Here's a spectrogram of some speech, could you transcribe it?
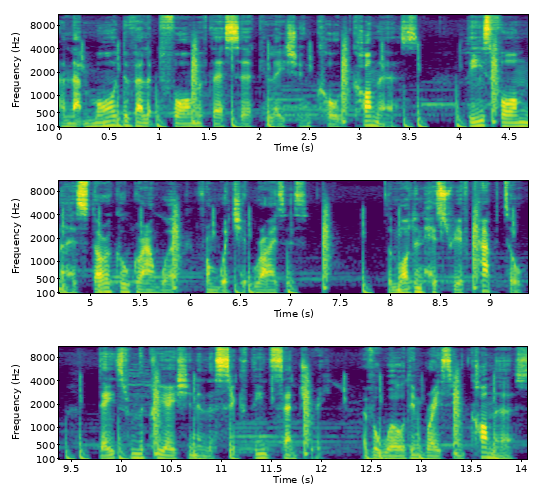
and that more developed form of their circulation called commerce, these form the historical groundwork from which it rises. The modern history of capital dates from the creation in the 16th century of a world embracing commerce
